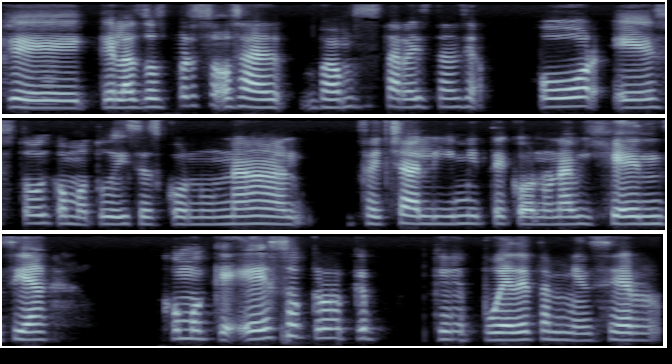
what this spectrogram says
que, que las dos personas, o sea, vamos a estar a distancia por esto y como tú dices, con una fecha límite, con una vigencia, como que eso creo que, que puede también ser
